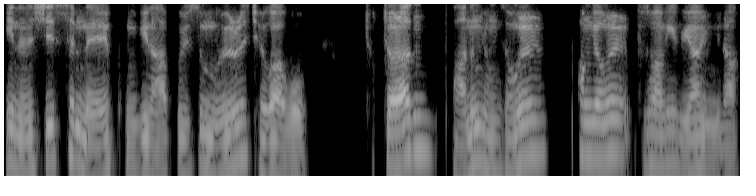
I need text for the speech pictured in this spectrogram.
이는 시스템 내에 공기나 불순물을 제거하고 적절한 반응 형성을 환경을 구성하기 위함입니다.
